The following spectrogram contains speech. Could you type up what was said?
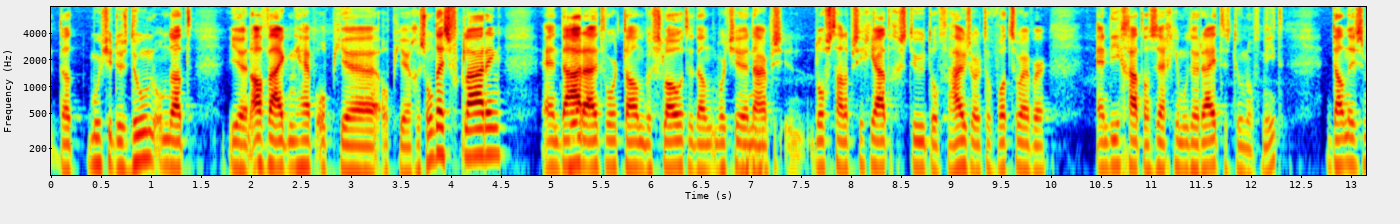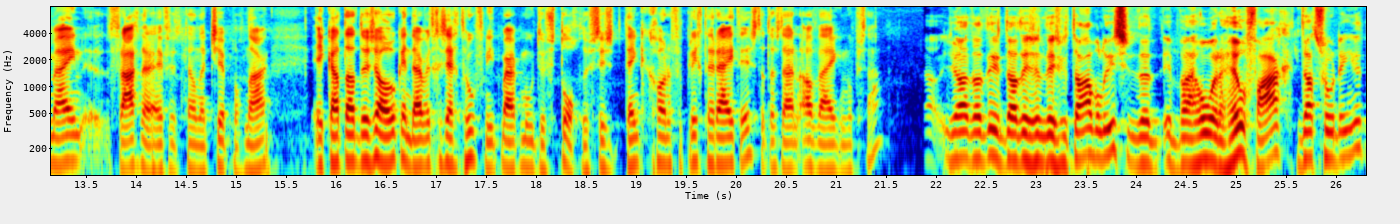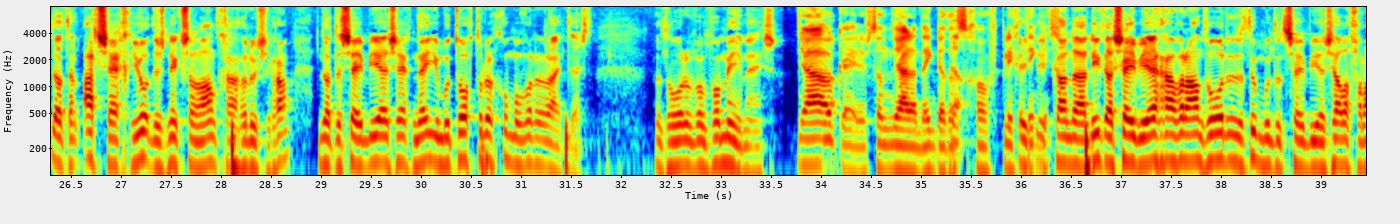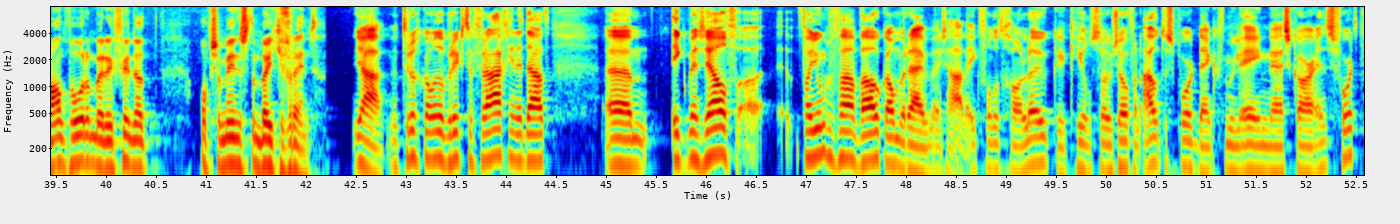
dat moet je dus doen omdat je een afwijking hebt op je, op je gezondheidsverklaring. En daaruit wordt dan besloten, dan word je naar een losstaande psychiater gestuurd of huisarts of whatsoever. En die gaat dan zeggen, je moet een rijtest doen of niet. Dan is mijn eh, vraag daar even snel naar Chip nog naar. Ik had dat dus ook en daar werd gezegd, het hoeft niet, maar het moet dus toch. Dus het is denk ik gewoon een verplichte rijtest, dat als daar een afwijking op staat. Ja, dat is, dat is een discutabel iets. Dat, wij horen heel vaak dat soort dingen. Dat een arts zegt, joh, er is niks aan de hand, ga gerust je gang. Dat de CBS zegt, nee, je moet toch terugkomen voor een rijtest. Dat horen we van meer mensen. Ja, Ja. oké, dus dan, ja, dan denk ik dat dat Ja. gewoon verplicht Ik, ding ik is. kan daar niet als CBR gaan verantwoorden. Dat moet het CBR zelf verantwoorden. Maar ik vind dat op zijn minst een beetje vreemd. Ja, terugkomend op Rick's vraag, inderdaad. Ehm, ik ben zelf, eh, van jongs af aan wou ik al mijn rijbewijs halen. Ik vond het gewoon leuk. Ik hield sowieso van autosport, denk Formule 1, NASCAR enzovoort.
